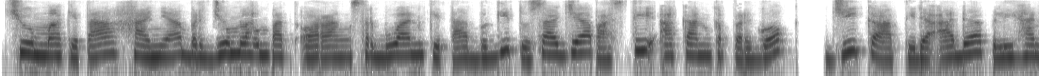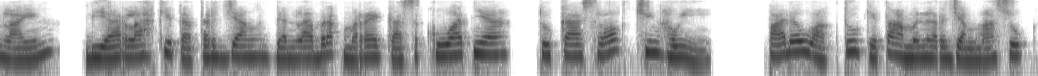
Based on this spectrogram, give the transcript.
Cuma kita hanya berjumlah empat orang serbuan kita begitu saja pasti akan kepergok, jika tidak ada pilihan lain, biarlah kita terjang dan labrak mereka sekuatnya, tukas Lok Ching Hui. Pada waktu kita menerjang masuk,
